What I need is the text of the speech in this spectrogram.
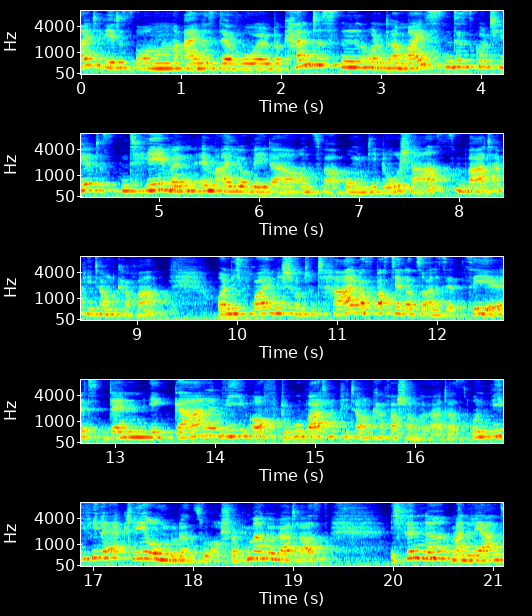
Heute geht es um eines der wohl bekanntesten und am meisten diskutiertesten Themen im Ayurveda, und zwar um die Doshas, Vata, Pitta und Kapha. Und ich freue mich schon total, was Bastian dazu alles erzählt, denn egal wie oft du Vata, Pitta und Kapha schon gehört hast und wie viele Erklärungen du dazu auch schon immer gehört hast, ich finde, man lernt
